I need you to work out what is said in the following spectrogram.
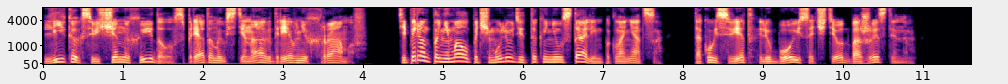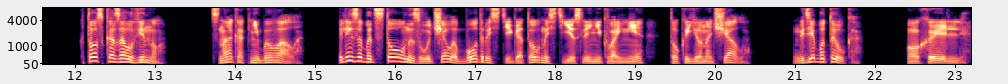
ликах священных идолов, спрятанных в стенах древних храмов. Теперь он понимал, почему люди так и не устали им поклоняться. Такой свет любой сочтет божественным. Кто сказал вино? Сна как не бывало. Элизабет Стоун излучала бодрость и готовность, если не к войне, то к ее началу. Где бутылка? Ох, Элли.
